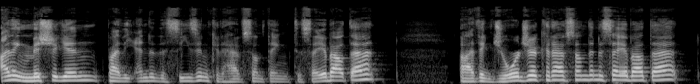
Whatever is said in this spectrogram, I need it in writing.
I think Michigan by the end of the season could have something to say about that. I think Georgia could have something to say about that.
